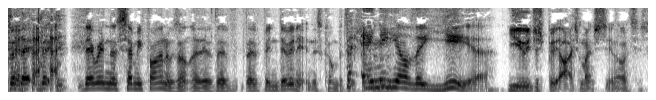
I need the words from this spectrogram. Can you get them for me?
But they, they, they're in the semi-finals, aren't they? They've, they've, they've been doing it in this competition. Any other year, you would just be, oh, it's Manchester United.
